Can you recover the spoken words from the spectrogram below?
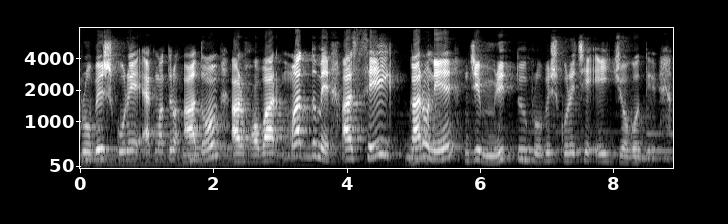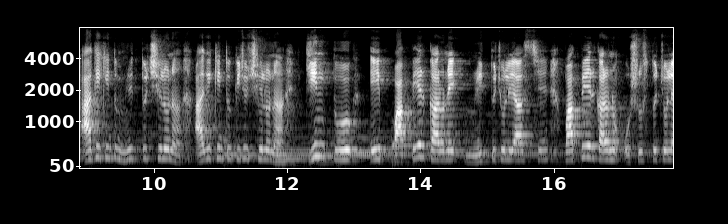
প্রবেশ করে একমাত্র আদম আর হবার মাধ্যমে। আর সেই কারণে যে মৃত্যু প্রবেশ করেছে এই জগতে, আগে কিন্তু মৃত্যু ছিল না, আগে কিন্তু কিছু ছিল না, কিন্তু এই পাপের কারণে মৃত্যু চলে আসছে, পাপের কারণে অসুস্থ চলে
